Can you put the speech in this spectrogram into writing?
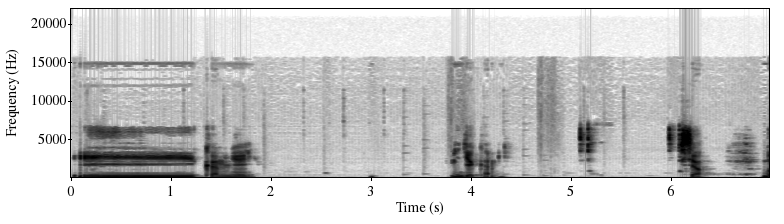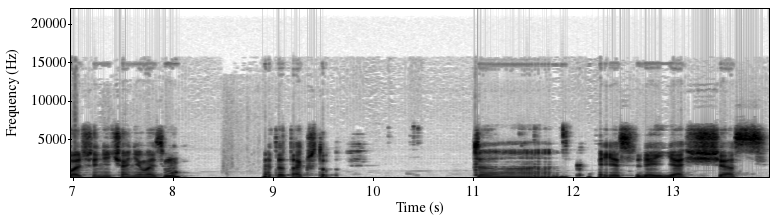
И камней. Где камень? Все. Больше ничего не возьму. Это так, чтобы так, если я сейчас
